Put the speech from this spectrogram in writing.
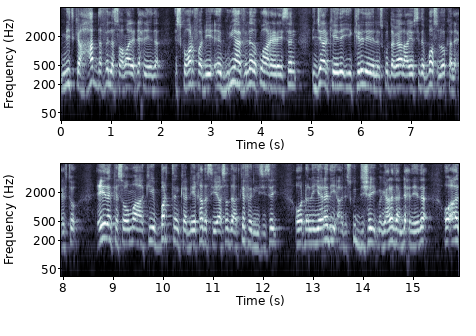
midka hadda villa soomaaliya dhexdeeda isku hor fadhiya ee guryaha villada ku hareereysan ijaarkeeda iyo kiradeeda la isku dagaalayo sida boos loo kala xirto. Ciidanka sow maaha kii bartanka dhiiqada siyaasadda aad ka fariisisay oo dhallinyaradii aada isku dishay magaaladan dhexdeeda oo aada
